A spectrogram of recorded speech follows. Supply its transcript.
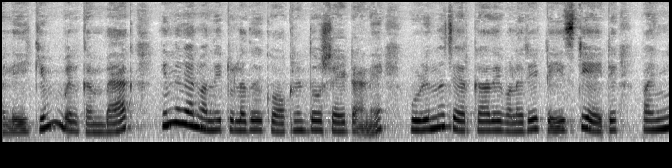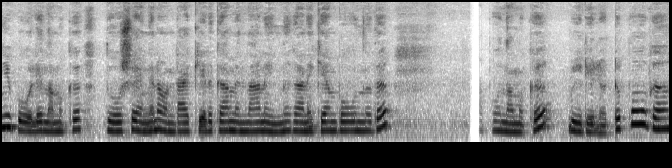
അലൈക്കും വെൽക്കം ബാക്ക്. ഇന്ന് ഞാൻ വന്നിട്ടുള്ളത് കോക്കനട്ട് ദോശയായിട്ടാണ്. ഉഴുന്ന് ചേർക്കാതെ വളരെ ടേസ്റ്റി ആയിട്ട് പഞ്ഞി പോലെ നമുക്ക് ദോശ എങ്ങനെ ഉണ്ടാക്കിയെടുക്കാം എന്നാണ് ഇന്ന് കാണിക്കാൻ പോകുന്നത്. അപ്പോൾ നമുക്ക് വീഡിയോയിലോട്ട് പോകാം.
